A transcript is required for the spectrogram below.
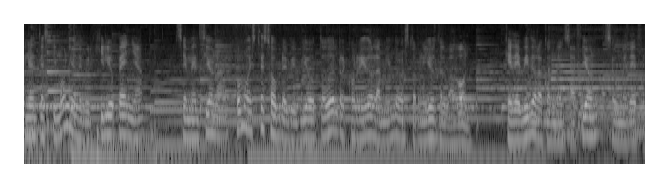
En el testimonio de Virgilio Peña, se menciona cómo este sobrevivió todo el recorrido lamiendo los tornillos del vagón, que debido a la condensación se humedecen.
